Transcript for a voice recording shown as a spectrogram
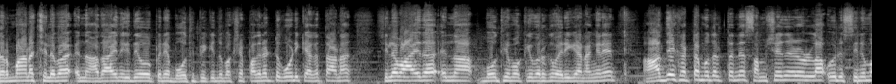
നിർമ്മാണ ചിലവ് എന്ന ആദായ നികുതി വകുപ്പിനെ ബോധിപ്പിക്കുന്നു. പക്ഷേ പതിനെട്ട് കോടിക്കകത്താണ് ചിലവായത് എന്ന ബോധ്യമൊക്കെ ഇവർക്ക് വരികയാണ്. അങ്ങനെ ആദ്യഘട്ടം മുതൽ തന്നെ സംശയങ്ങളുള്ള ഒരു സിനിമ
